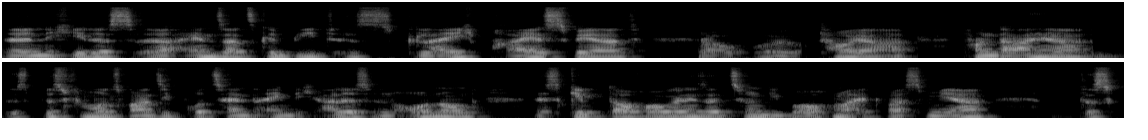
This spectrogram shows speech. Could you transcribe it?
äh, nicht jedes äh, Einsatzgebiet ist gleich preiswert oder auch äh, teuer. Von daher ist bis 25 Prozent eigentlich alles in Ordnung. Es gibt auch Organisationen, die brauchen mal etwas mehr. Das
